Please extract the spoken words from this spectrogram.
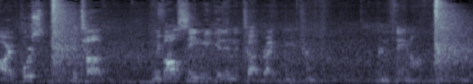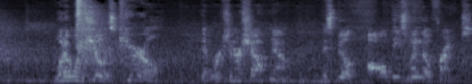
All right, of course, the tub. We've all seen me get in the tub, right? Let me turn, turn the fan on. What I want to show is Carol, that works in our shop now, has built all these window frames.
